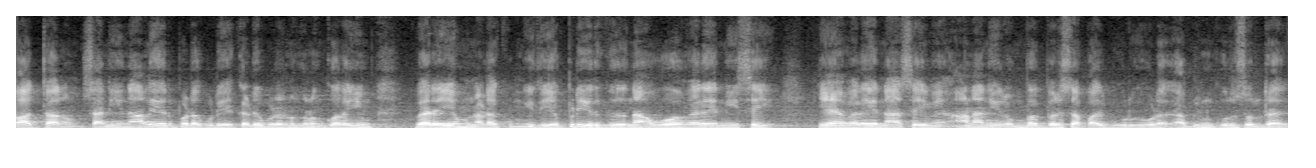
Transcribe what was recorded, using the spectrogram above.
பார்த்தாலும் சனியினால் ஏற்படக்கூடிய கெடுபடன்களும் குறையும் விரயம் நடக்கும். இது எப்படி இருக்குதுன்னா உன் வேலையை நீ செய் என் வேலையை நான் செய்வேன். ஆனால் நீ ரொம்ப பெருசாக பதிப்பு கொடுக்கக்கூடாது அப்படின்னு குரு சொல்கிறாரு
